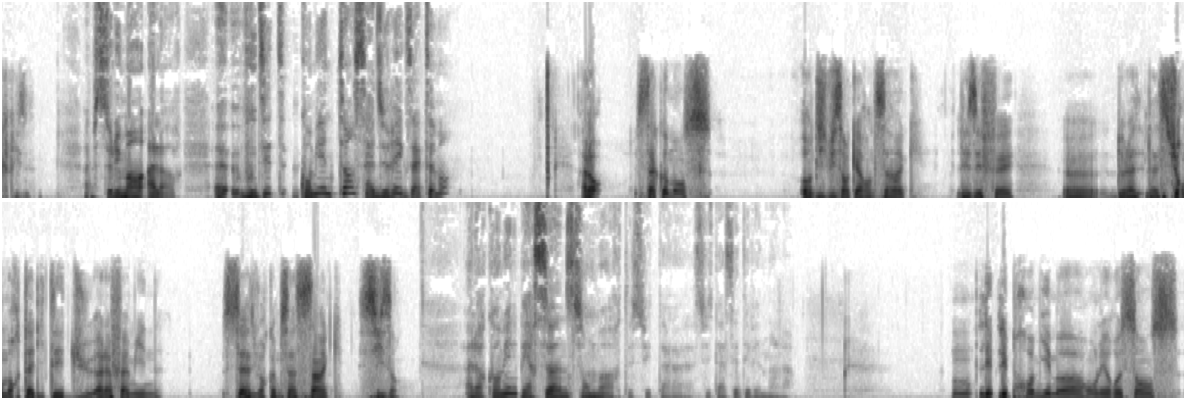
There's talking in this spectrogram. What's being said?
crise. Absolument. Alors, euh, vous dites combien de temps ça a duré exactement? Alors, ça commence en 1845. Les effets euh, de la, surmortalité due à la famine, ça dure comme ça 5-6 ans. Alors, combien de personnes sont mortes suite à, suite à cet événement-là? Hum, les, premiers morts, on les recense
